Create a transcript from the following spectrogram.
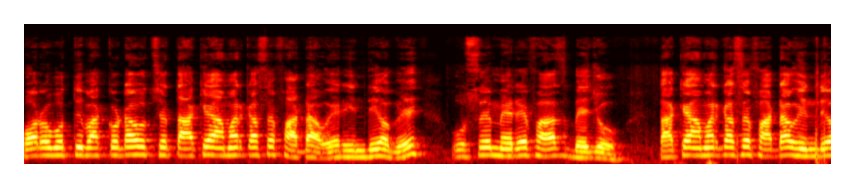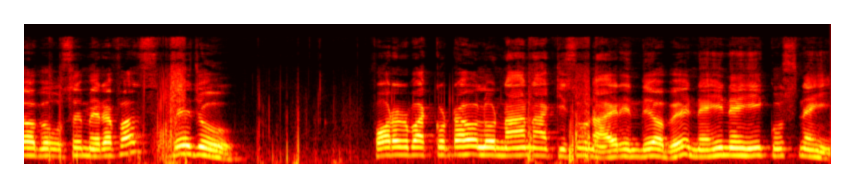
পরবর্তী বাক্যটা হচ্ছে, তাকে আমার কাছে ফাটাও, এর হিন্দি হবে, উসে মেরে ফাস বেজো। তাকে আমার কাছে ফাটাও, হিন্দি হবে, উসে মেরে ফাস, বেজো। পরের বাক্যটা হলো, না না, কিছু না, এর হিন্দি হবে, নেহি নেহি কুছ নেহি।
